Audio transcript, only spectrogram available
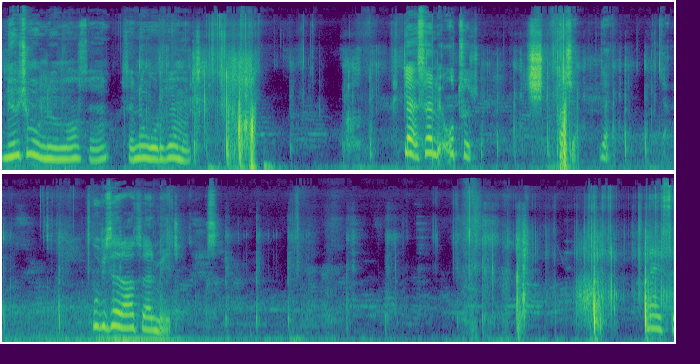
Ne biçim oluyor lan sen? Senden korkuyorum artık. Gel sen bir otur. Şşt paşa gel. gel. Bu bize rahat vermeyecek. Neyse.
